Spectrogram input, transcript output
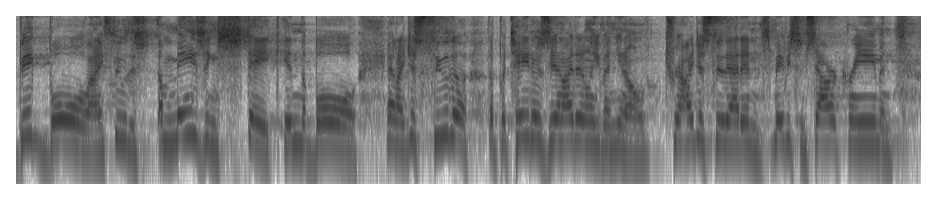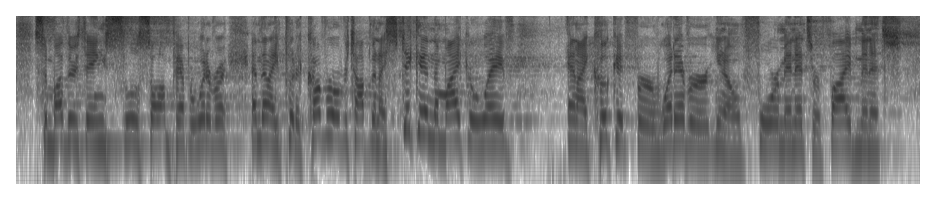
big bowl and I threw this amazing steak in the bowl and I just threw the, the potatoes in. I didn't even, you know, try, I just threw that in, maybe some sour cream and some other things, a little salt and pepper, whatever. And then I put a cover over top and I stick it in the microwave and I cook it for whatever, you know, four minutes or five minutes.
